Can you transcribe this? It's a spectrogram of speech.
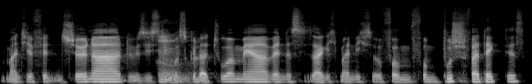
Manche finden es schöner, du siehst die Mhm. Muskulatur mehr, wenn das, sage ich mal, nicht so vom, vom Busch verdeckt ist.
